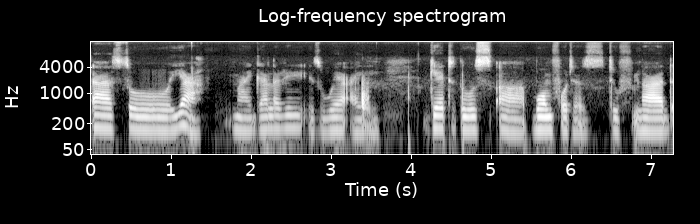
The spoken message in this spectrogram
Uh, so yeah, my gallery is where I get those uh, bomb photos to flood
